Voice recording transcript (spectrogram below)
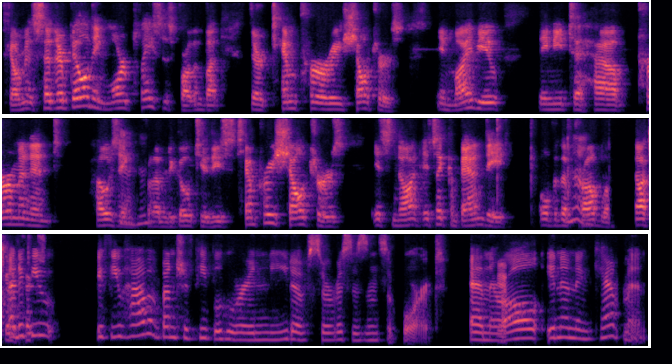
the government said they're building more places for them, but they're temporary shelters. In my view, they need to have permanent housing mm-hmm. for them to go to. These temporary shelters, it's not. It's like a band aid over the no. problem. and if you if you have a bunch of people who are in need of services and support and they're yeah. all in an encampment,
